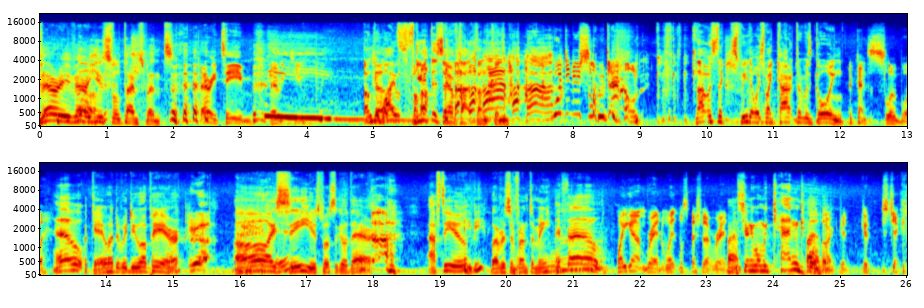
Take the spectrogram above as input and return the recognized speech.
very, very Oh. useful time spent. Very team. Very cute. Duncan, why fuck. you deserve that, Duncan? Why did you slow down? That was the speed at which my character was going. I can't just slow boy. Oh. Okay, what do we do up here? Oh, I see. You're supposed to go there. Ah. After you. Maybe. Whoever's in front of me. I fell. Why are you going up red? What, what's special about red? Bam. It's the only one we can go. Alright, good, good. Just checking.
